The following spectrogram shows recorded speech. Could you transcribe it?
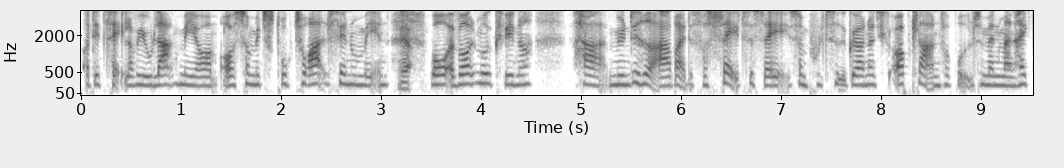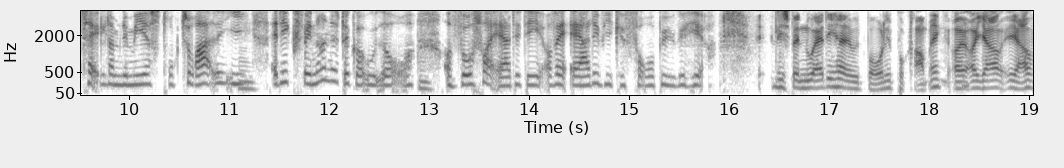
og det taler vi jo langt mere om, også som et strukturelt fænomen, ja. hvor vold mod kvinder har myndigheder arbejdet fra sag til sag, som politiet gør, når de skal opklare en forbrydelse, men man har ikke talt om det mere strukturelle i, mm. at det er kvinderne, der går ud over, mm. og hvorfor er det det, og hvad er det, vi kan forebygge her? Lisbeth, nu er det her jo et borgerligt program, ikke? Og, og jeg, jeg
